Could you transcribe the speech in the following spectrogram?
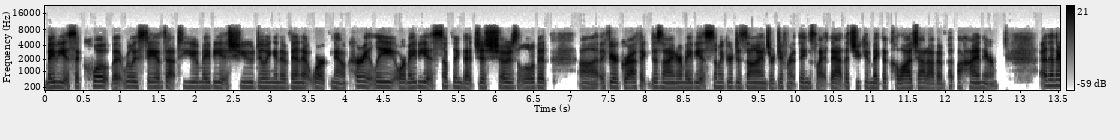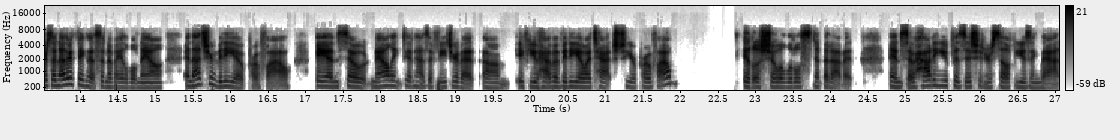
Maybe it's a quote that really stands out to you. Maybe it's you doing an event at work now currently, or maybe it's something that just shows a little bit. Uh, if you're a graphic designer, maybe it's some of your designs or different things like that that you can make a collage out of and put behind there. And then there's another thing that's available now, and that's your video profile. And so now LinkedIn has a feature that um, if you have a video attached to your profile, it'll show a little snippet of it. And so, how do you position yourself using that?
